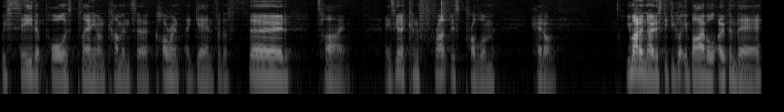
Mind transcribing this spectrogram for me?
we see that Paul is planning on coming to Corinth again for the third time. And he's going to confront this problem head on. You might have noticed if you've got your Bible open there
